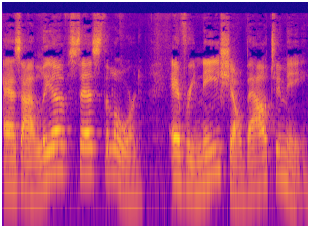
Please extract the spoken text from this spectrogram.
As I live, says the Lord, Every knee shall bow to me,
